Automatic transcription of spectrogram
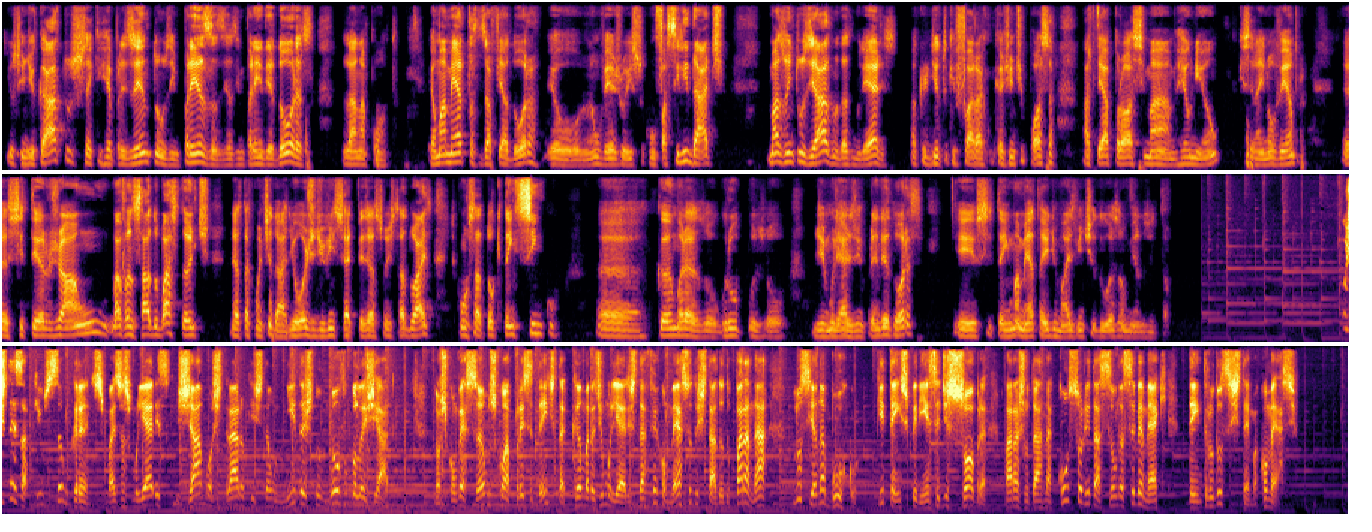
e os sindicatos é que representam as empresas e as empreendedoras lá na ponta. É uma meta desafiadora, eu não vejo isso com facilidade, mas o entusiasmo das mulheres, acredito que fará com que a gente possa, até a próxima reunião, que será em novembro, eh, se ter já um avançado bastante nesta quantidade. Hoje, de 27 federações estaduais, se constatou que tem cinco uh, câmaras ou grupos ou de mulheres empreendedoras, e se tem uma meta aí de mais 22 ao menos então. Os desafios são grandes, mas as mulheres já mostraram que estão unidas no novo colegiado. Nós conversamos com a presidente da Câmara de Mulheres da FEComércio do Estado do Paraná, Luciana Burco, que tem experiência de sobra para ajudar na consolidação da CBMEC dentro do sistema comércio.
